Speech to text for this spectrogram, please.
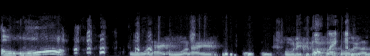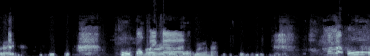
โอ้โหอูอะไรอูอะไรอูนี่คือตอนเปิดตัวหรืออะไรผูปกมันรายไม่กาตรงรปกเลยนะมันแบบโอ้โห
